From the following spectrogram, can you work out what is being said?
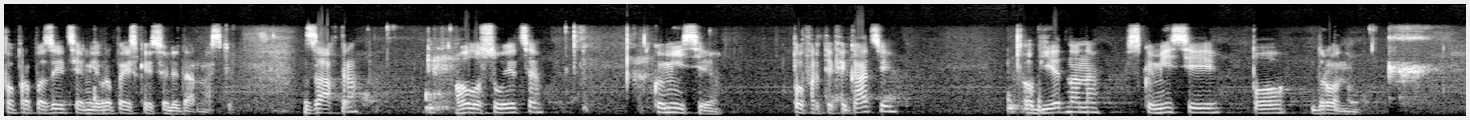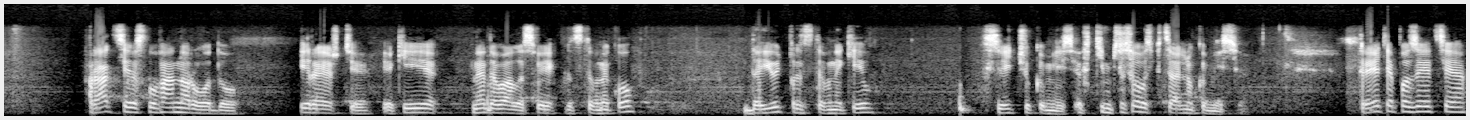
по пропозиціям Європейської солідарності. Завтра голосується комісія по фортифікації, об'єднана з комісією по дрону. Фракція Слуга народу і решті, які не давали своїх представників, дають представників слідчу комісію, в тимчасову спеціальну комісію. Третя позиція.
